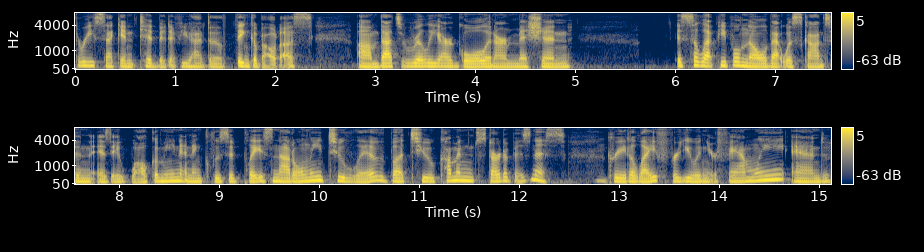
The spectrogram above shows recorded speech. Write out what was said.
three second tidbit if you had to think about us. Um, that's really our goal and our mission is to let people know that Wisconsin is a welcoming and inclusive place, not only to live, but to come and start a business, create a life for you and your family, and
